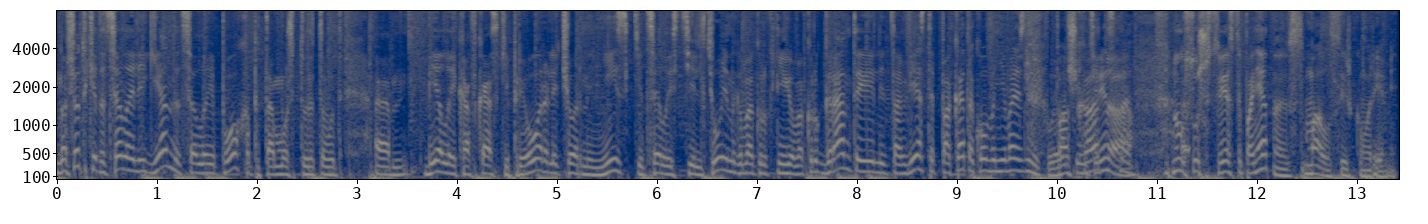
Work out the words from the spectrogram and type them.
но все-таки это целая легенда, целая эпоха, потому что это вот эм, белый кавказский приор или черный низкий, целый стиль тюнинга вокруг нее, вокруг Гранты или там Весты пока такого не возникло. И Очень Пока интересно, да. Ну, слушай, с Весты понятно, мало слишком времени.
